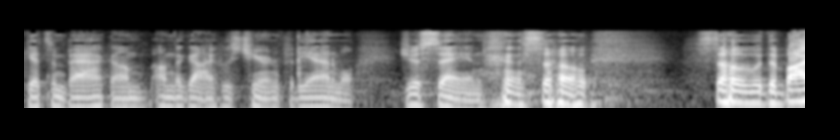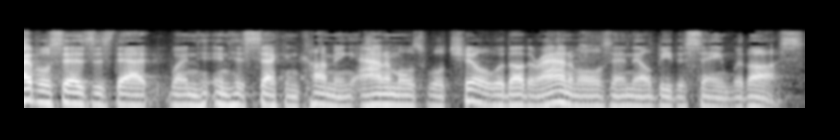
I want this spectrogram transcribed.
gets them back, I'm, I'm the guy who's cheering for the animal. Just saying. so, so what the Bible says is that when in his second coming, animals will chill with other animals and they'll be the same with us.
